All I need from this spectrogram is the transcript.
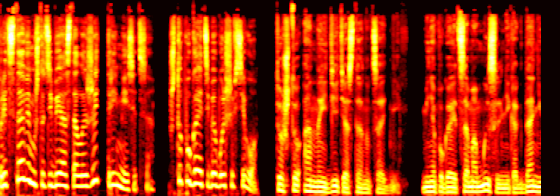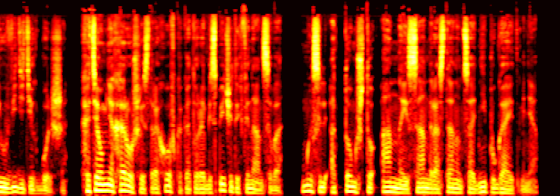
Представим, что тебе осталось жить три месяца. Что пугает тебя больше всего? То, что Анна и дети останутся одни. Меня пугает сама мысль никогда не увидеть их больше. Хотя у меня хорошая страховка, которая обеспечит их финансово, мысль о том, что Анна и Сандра останутся одни, пугает меня.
